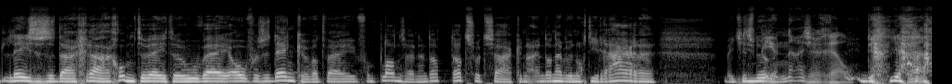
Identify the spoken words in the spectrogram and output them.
lezen ze daar graag om te weten hoe wij over ze denken, wat wij van plan zijn en dat, dat soort zaken. Nou, en dan hebben we nog die rare beetje spionagerel. Ja, ja,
